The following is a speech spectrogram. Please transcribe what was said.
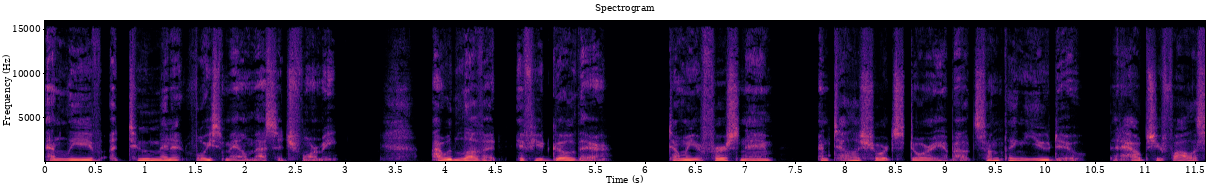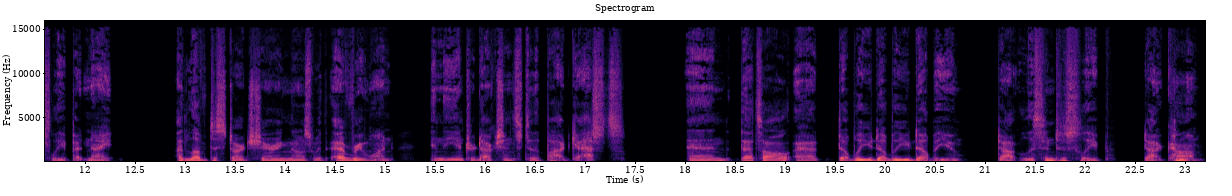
and leave a two minute voicemail message for me. I would love it if you'd go there Tell me your first name and tell a short story about something you do that helps you fall asleep at night. I'd love to start sharing those with everyone in the introductions to the podcasts. And that's all at www.listentosleep.com.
